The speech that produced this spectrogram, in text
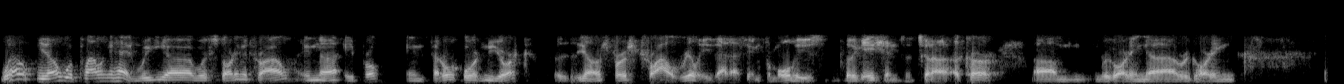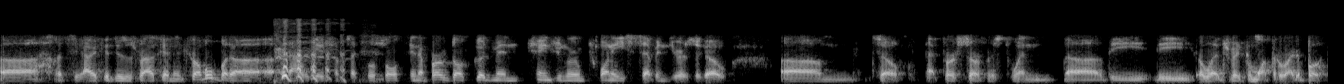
Well, you know, we're plowing ahead. We uh, we're starting a trial in uh, April in federal court in New York. You know, first trial really that I think from all these litigations that's going to occur um, regarding uh, regarding. Uh, let's see I could do this without getting in trouble, but uh, an allegation of sexual assault in a Bergdorf Goodman changing room 27 years ago. Um, so that first surfaced when uh, the the alleged victim wanted to write a book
